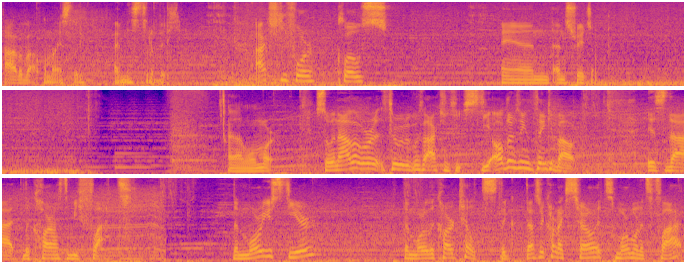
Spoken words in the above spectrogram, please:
out of that one nicely. I missed it a bit. Action key 4, close, and, and straight jump. And then one more. So now that we're through with action keys, the other thing to think about is that the car has to be flat. The more you steer, the more the car tilts. The desert car accelerates more when it's flat.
